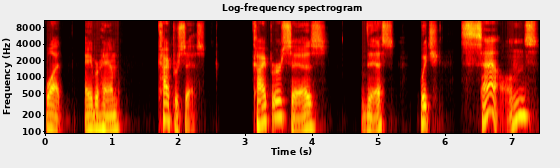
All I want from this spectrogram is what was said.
what Abraham Kuyper says. Kuyper says this, which sounds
